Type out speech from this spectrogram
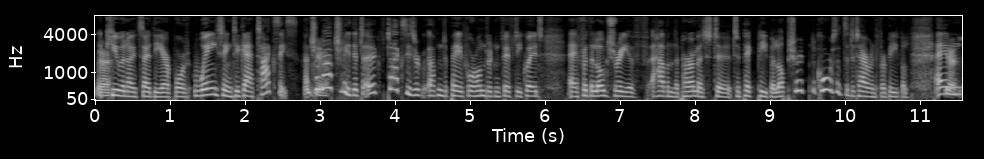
queuing outside the airport, waiting to get taxis. And sure, naturally, the t- taxis are having to pay four hundred and fifty quid uh, for the luxury of having the permit to, to pick people up. Sure, of course, it's a deterrent for people. Um,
